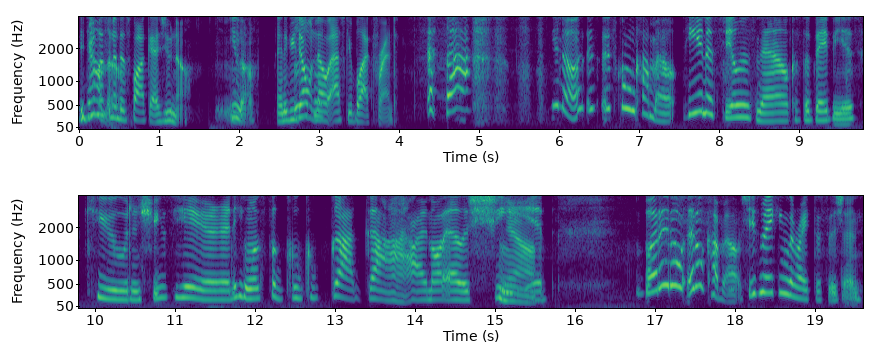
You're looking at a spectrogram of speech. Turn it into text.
If you Y'all listen know. to this podcast, you know. You know, And if you don't mm-hmm. know, ask your black friend. you know, it's it's gonna come out. He in his feelings now because the baby is cute and she's here, and he wants to goo goo gaga and all that other shit. Yeah. But it'll it'll come out. She's making the right decision.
